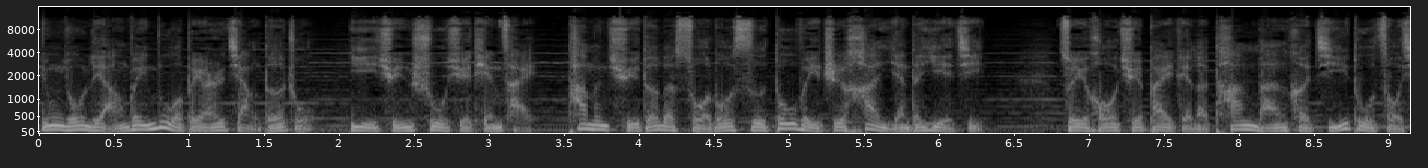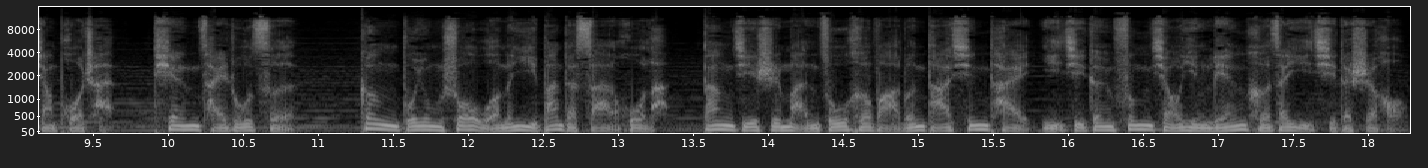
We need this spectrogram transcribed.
拥有两位诺贝尔奖得主，一群数学天才。他们取得了索罗斯都为之汗颜的业绩，最后却败给了贪婪和极度，走向破产。天才如此，更不用说我们一般的散户了。当即时满足和瓦伦达心态以及跟风效应联合在一起的时候，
